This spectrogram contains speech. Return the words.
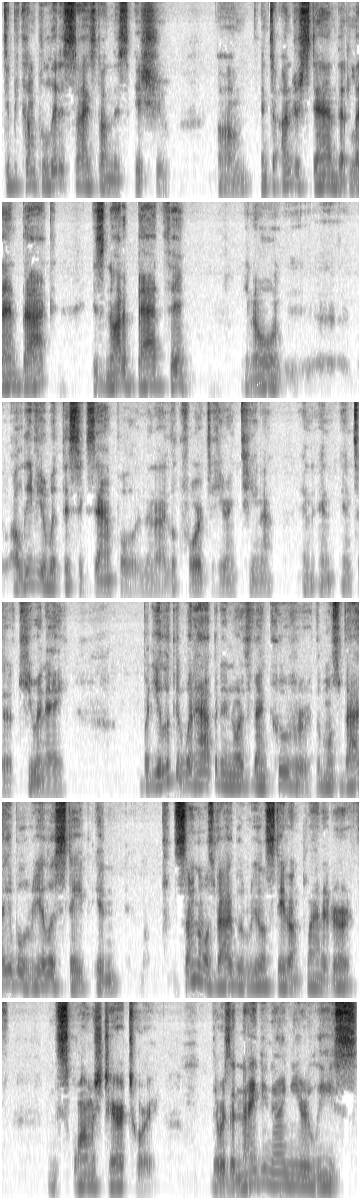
to become politicized on this issue um, and to understand that land back is not a bad thing. You know, I'll leave you with this example, and then I look forward to hearing Tina and, and into Q&A. But you look at what happened in North Vancouver, the most valuable real estate in some of the most valuable real estate on planet Earth, in the Squamish territory. There was a 99 year lease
